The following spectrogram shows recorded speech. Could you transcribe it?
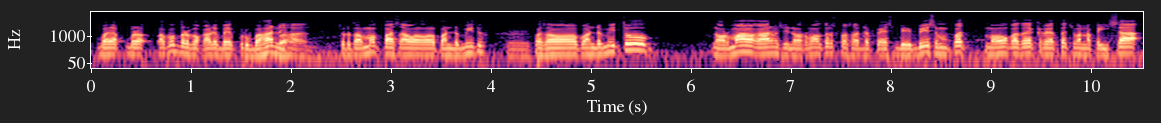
banyak ber- apa berapa kali banyak perubahan, Perubahan. ya. Terutama pas awal-awal pandemi tuh. Pas awal pandemi tuh normal kan, masih normal terus pas ada PSBB sempet mau katanya kereta cuma sampai Isa.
